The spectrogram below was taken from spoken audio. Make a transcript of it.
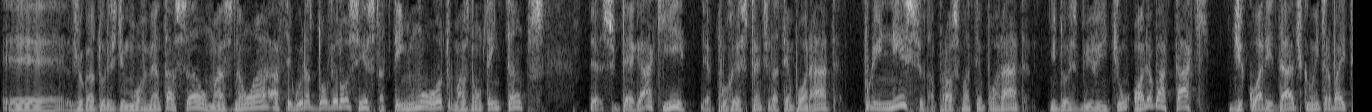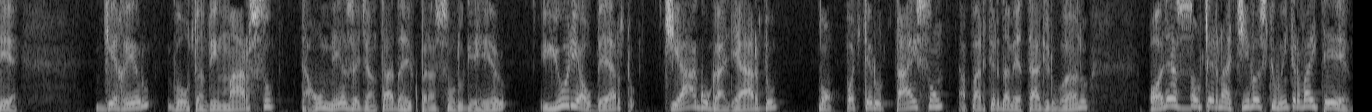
eh, jogadores de movimentação, mas não a, a, figura do velocista. Tem um ou outro, mas não tem tantos. Eh, se pegar aqui, para o restante da temporada, para o início da próxima temporada, em 2021, olha o ataque de qualidade que o Inter vai ter. Guerreiro, voltando em março, está um mês adiantado da recuperação do Guerreiro. Yuri Alberto, Thiago Galhardo. Bom, pode ter o Tyson a partir da metade do ano. Olha as alternativas que o Inter vai ter.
